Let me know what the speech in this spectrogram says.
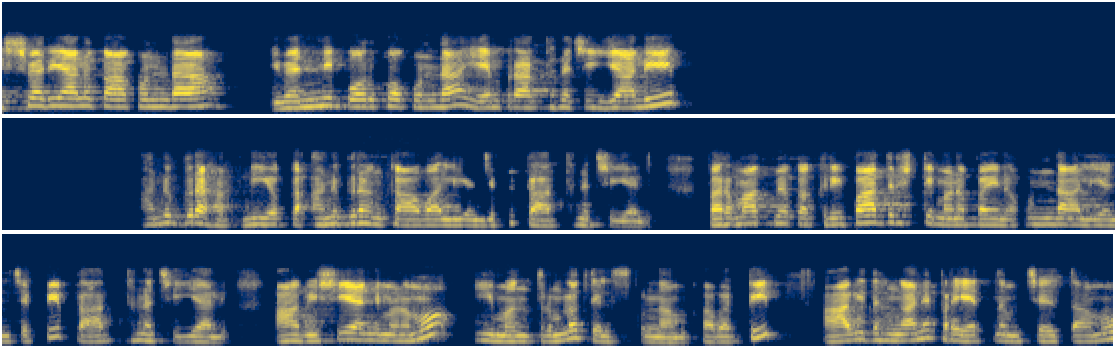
ఐశ్వర్యాలు కాకుండా ఇవన్నీ కోరుకోకుండా ఏం ప్రార్థన చెయ్యాలి? అనుగ్రహం నీ యొక్క అనుగ్రహం కావాలి అని చెప్పి ప్రార్థన చేయాలి. పరమాత్మ యొక్క కృపా దృష్టి మన పైన ఉండాలి అని చెప్పి ప్రార్థన చెయ్యాలి ఆ విషయాన్ని మనము ఈ మంత్రంలో తెలుసుకున్నాము కాబట్టి ఆ విధంగానే ప్రయత్నం చేస్తాము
